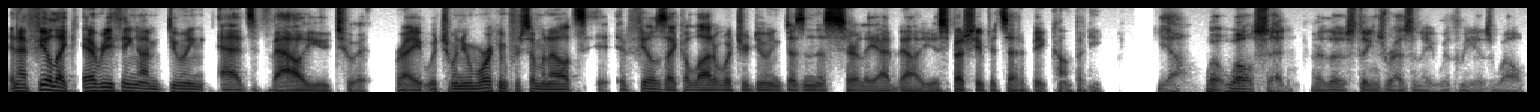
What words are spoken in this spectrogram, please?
And I feel like everything I'm doing adds value to it, right? Which when you're working for someone else, it, it feels like a lot of what you're doing doesn't necessarily add value, especially if it's at a big company. Yeah, well, well said. Uh, those things resonate with me as well.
